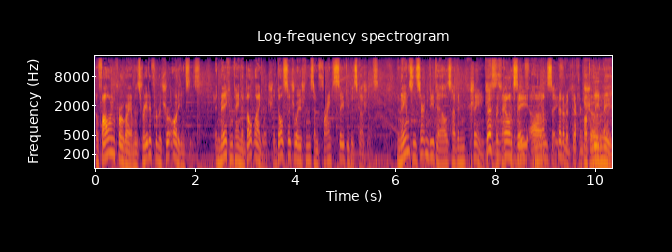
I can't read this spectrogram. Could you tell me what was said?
The following program is rated for mature audiences. and may contain adult language, adult situations, and frank safety discussions. The names and certain details have been changed. This is going to be safe and the a unsafe. bit of a different But show believe me,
